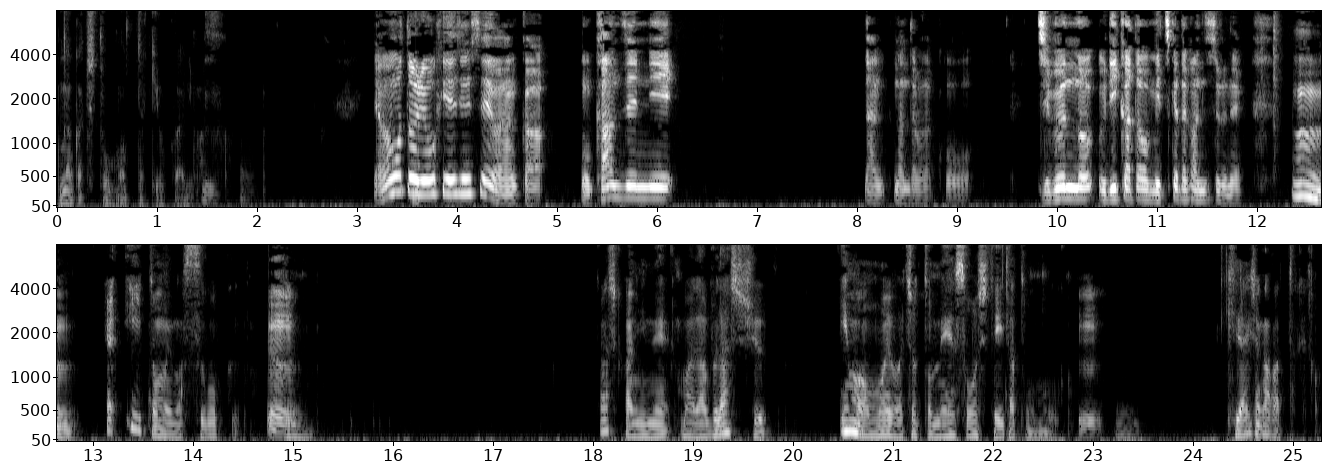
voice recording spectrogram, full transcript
なんかちょっと思った記憶があります。山本良平先生はなんか、もう完全に、なん、なんだろうな、こう、自分の売り方を見つけた感じするね。うん。え、いいと思います、すごく。う。。うん確かにね、まあラブラッシュ、今思えばちょっと迷走していたと思う。うん。うん、嫌いじゃなかったけど。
